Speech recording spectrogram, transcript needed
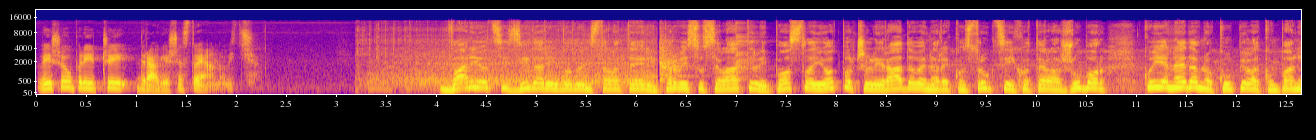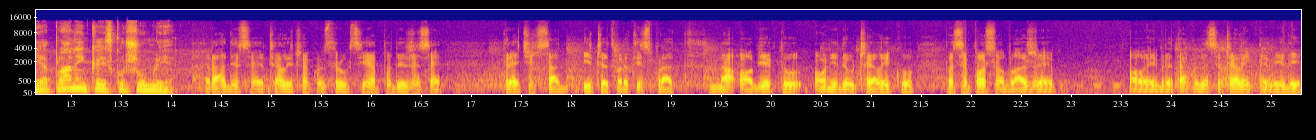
Više u priči Dragiše Stojanovića. Varioci, zidari i vodoinstalateri prvi su se latili posla i otpočeli radove na rekonstrukciji hotela Žubor, koji je nedavno kupila kompanija Planinka iz Kuršumlije. Radi se čelična konstrukcija, podiže se treći sad i četvrti sprat na objektu, on ide u čeliku, pa se posle oblaže ovaj, bre, tako da se čelik ne vidi,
